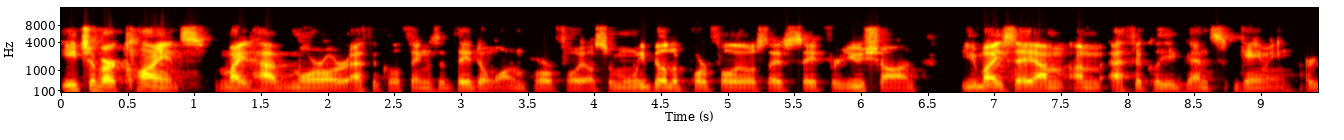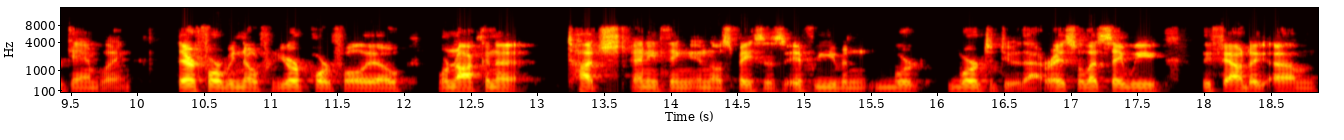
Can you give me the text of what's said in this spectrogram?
Each of our clients might have moral or ethical things that they don't want in portfolio. So when we build a portfolio, let's say for you, Sean, you might say I'm I'm ethically against gaming or gambling. Therefore, we know for your portfolio, we're not going to touch anything in those spaces if we even were were to do that, right? So let's say we we found a um,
